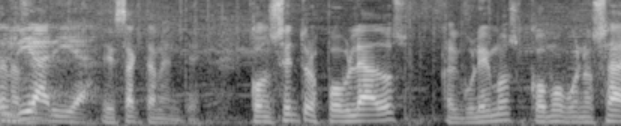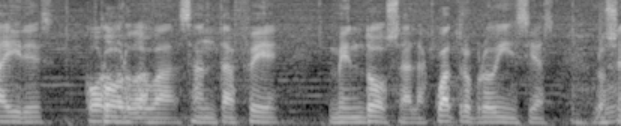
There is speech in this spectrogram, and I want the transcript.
demanda diaria. nacional. Exactamente. Con centros poblados, calculemos, como Buenos Aires, Córdoba. Córdoba, Santa Fe, Mendoza, las cuatro provincias, los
